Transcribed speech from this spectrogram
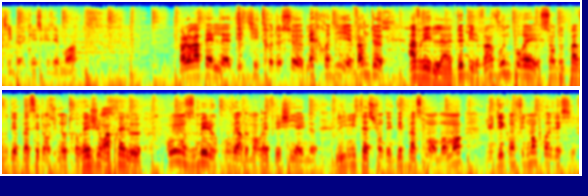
Petit bug, excusez-moi. Dans le rappel des titres de ce mercredi 22 avril 2020, vous ne pourrez sans doute pas vous déplacer dans une autre région. Après le 11 mai, le gouvernement réfléchit à une limitation des déplacements au moment du déconfinement progressif.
